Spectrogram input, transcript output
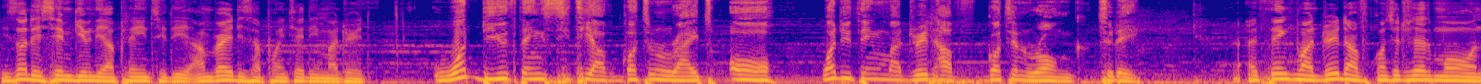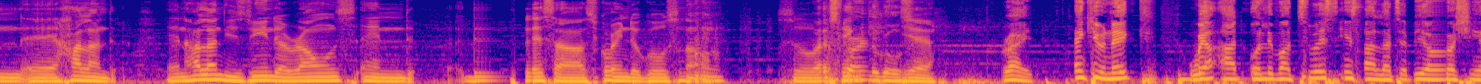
is not the same game they are playing today. I'm very disappointed in Madrid. What do you think City have gotten right, or what do you think Madrid have gotten wrong today? I think Madrid have concentrated more on uh, Haaland, and Haaland is doing the rounds, and the players are scoring the goals now. Mhm. So I They're think, scoring the goals. yeah. Right. Thank you, Nick. We are at Oliver Twist inside Latapia Rushing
